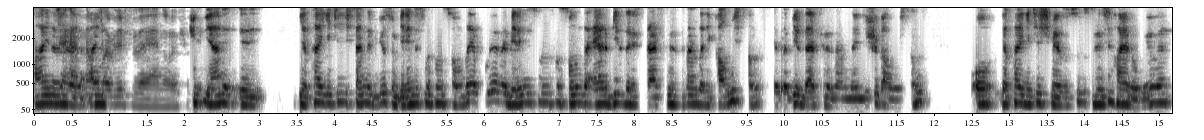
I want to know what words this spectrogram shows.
aynen cehennem. Aynen. olabilir size yani orası. Çünkü yani e, yatay geçiş sen de biliyorsun birinci sınıfın sonunda yapılıyor ve birinci sınıfın sonunda eğer bir ders, dersinizden dahi kalmışsanız ya da bir dersinizden dahi düşük almışsanız o yatay geçiş mevzusu sizin için hayal oluyor ve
